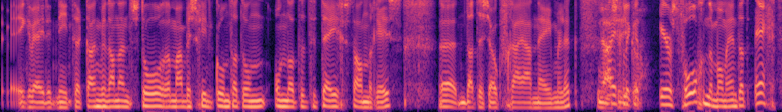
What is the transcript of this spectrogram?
ik weet het niet. Daar kan ik me dan aan storen. Maar misschien komt dat dan omdat het de tegenstander is. Uh, dat is ook vrij aannemelijk. Ja, Eigenlijk zeker. het eerstvolgende moment dat echt,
